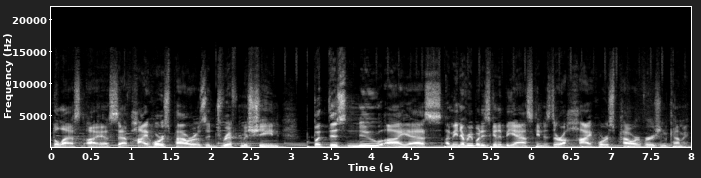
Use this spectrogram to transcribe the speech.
the last ISF. High horsepower is a drift machine, but this new IS, I mean, everybody's going to be asking, is there a high horsepower version coming?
